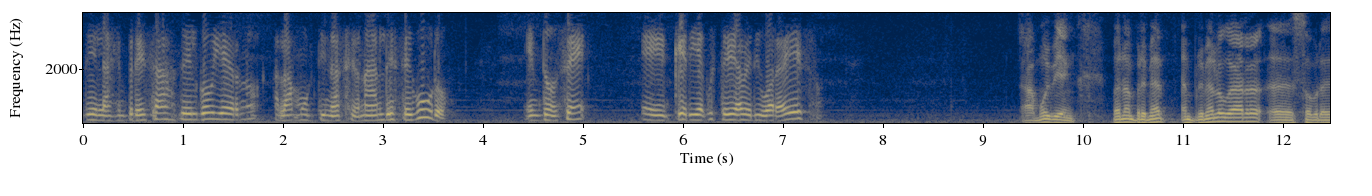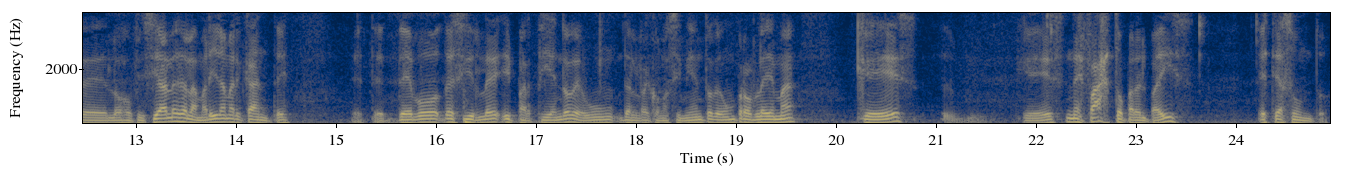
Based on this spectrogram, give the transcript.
de las empresas del gobierno a la multinacional de seguro. Entonces, eh, quería que usted averiguara eso. Ah, muy bien. Bueno, en primer, en primer lugar, eh, sobre los oficiales de la Marina Mercante, este, debo decirle, y partiendo de un, del reconocimiento de un problema que es, que es nefasto para el país, este asunto.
